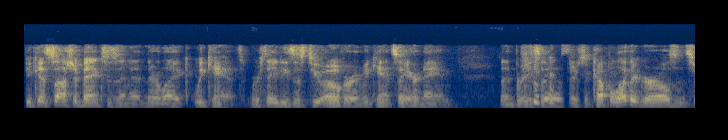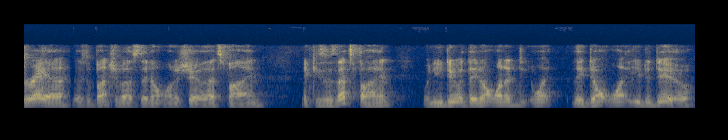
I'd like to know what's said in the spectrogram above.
because Sasha Banks is in it, and they're like, we can't. Mercedes is too over, and we can't say her name. Then Brie says, "There's a couple other girls in Saraya. There's a bunch of us they don't want to show. That's fine." Nikki says, "That's fine. When you do what they don't want to do, what they don't want you to do."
